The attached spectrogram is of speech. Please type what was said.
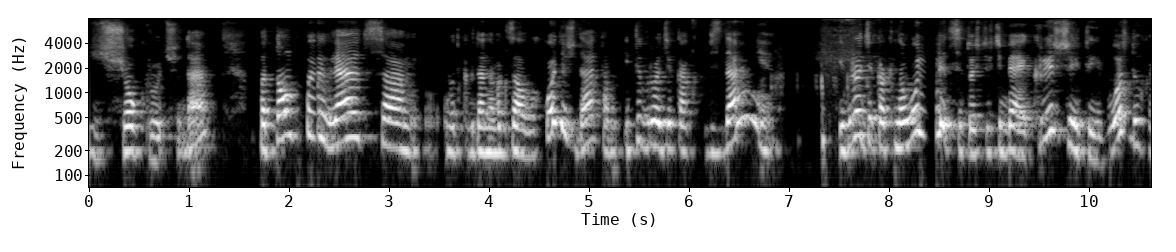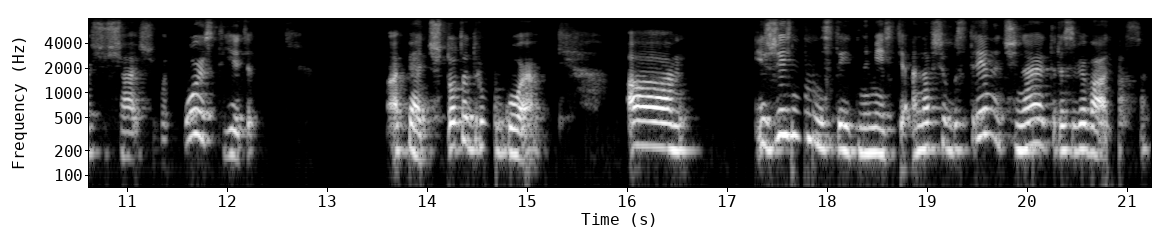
еще круче, да. Потом появляются, вот когда на вокзал выходишь, да, там, и ты вроде как в здании, и вроде как на улице, то есть у тебя и крыша, и ты и воздух ощущаешь, и вот поезд едет. Опять что-то другое. А, и жизнь не стоит на месте, она все быстрее начинает развиваться.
